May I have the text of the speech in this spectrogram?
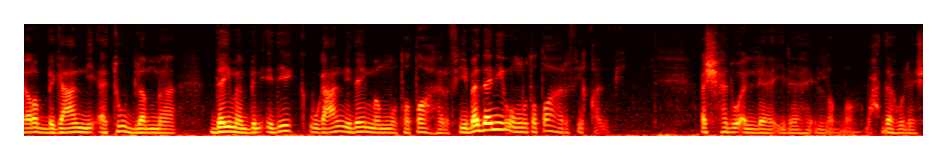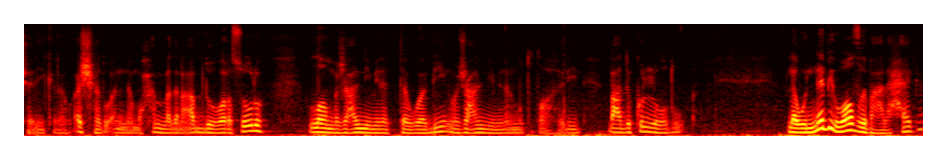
يا رب اجعلني أتوب لما دايما بين إيديك واجعلني دايما متطهر في بدني ومتطهر في قلبي. أشهد أن لا إله إلا الله وحده لا شريك له. أشهد أن محمدا عبده ورسوله. اللهم اجعلني من التوابين واجعلني من المتطهرين. بعد كل وضوء. لو النبي واظب على حاجة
